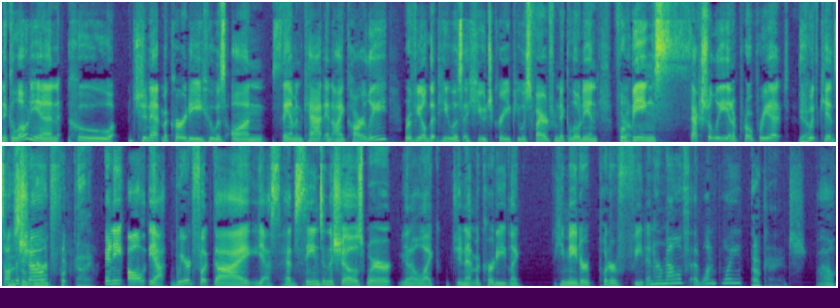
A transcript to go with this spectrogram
Nickelodeon, who Jennette McCurdy, who was on Sam and Cat and iCarly, revealed that he was a huge creep. He was fired from Nickelodeon for Yeah. being sexually inappropriate yeah. with kids on the show. Weird foot guy. And he all yeah, weird foot guy. Yes, had scenes in the shows where you know, like Jennette McCurdy, like he made her put her feet in her mouth at one point. Okay. Which, wow.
